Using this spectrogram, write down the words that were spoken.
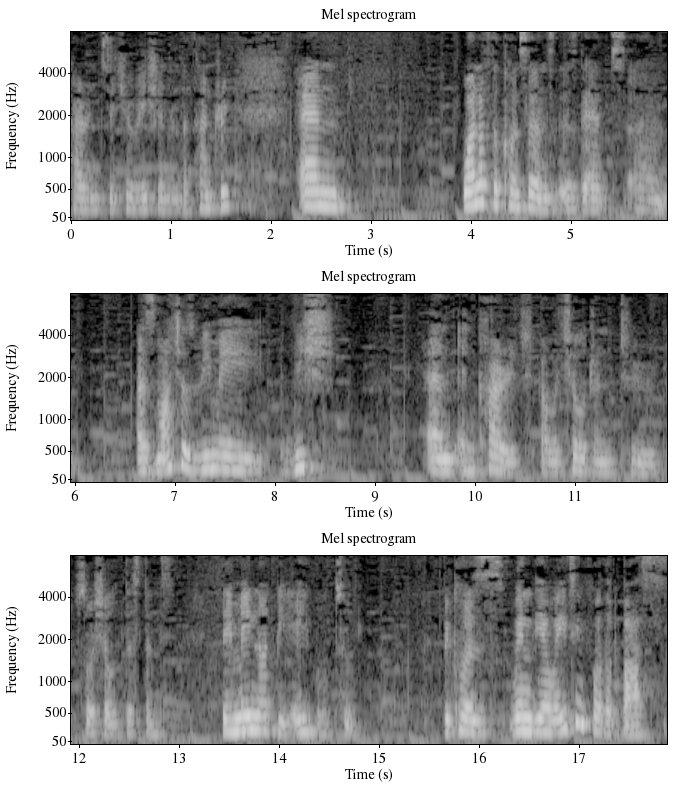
current situation in the country. And one of the concerns is that um, as much as we may wish and encourage our children to social distance, they may not be able to. Because when they are waiting for the bus,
